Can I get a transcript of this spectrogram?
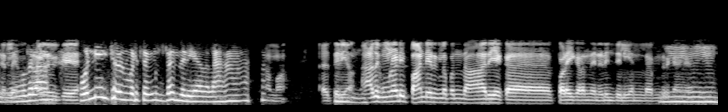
தெரியல. பொன்னியின் செல்வன் படிச்சவங்களுக்கு தான் தெரியும் அதெல்லாம். ஆமா அது தெரியும். அதுக்கு முன்னாடி பாண்டியர்களை வந்து ஆரிய க- படை கடந்த நெடுஞ்செழியன்ல இருந்திருக்காங்க.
